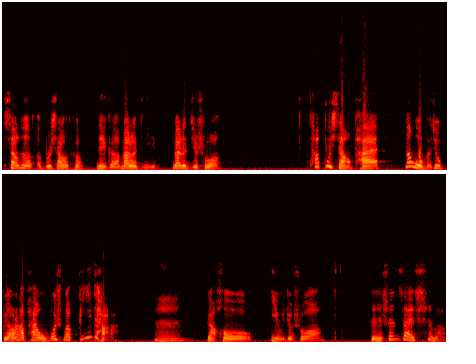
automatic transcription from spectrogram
夏洛特呃不是夏洛特，那个 Melody，Melody 说，他不想拍，那我们就不要让他拍，我们为什么要逼他？嗯。然后 Eve 就说，人生在世嘛。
